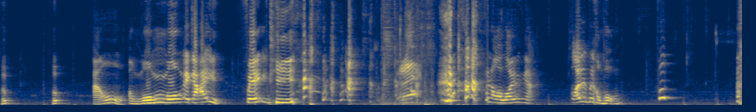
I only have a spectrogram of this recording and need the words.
ฮึบฮึบเอา เอางงงงไอ้กาย เฟกอีกทีให้รอร้อยหนึงอะร้อยหนึงเป็นของผมฟุ๊บอะ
